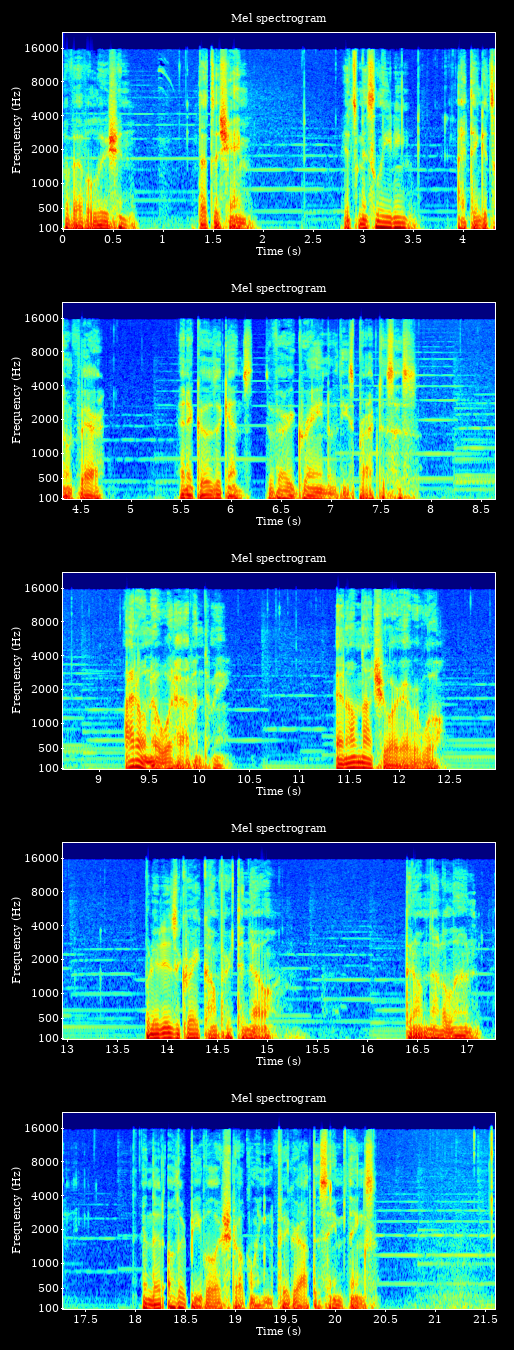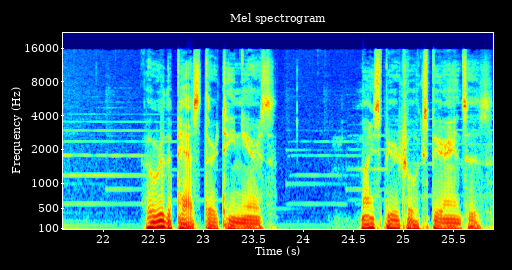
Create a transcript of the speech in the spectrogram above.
of evolution. That's a shame. It's misleading. I think it's unfair and it goes against the very grain of these practices. I don't know what happened to me, and I'm not sure I ever will. But it is a great comfort to know that I'm not alone and that other people are struggling to figure out the same things. Over the past 13 years, my spiritual experiences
